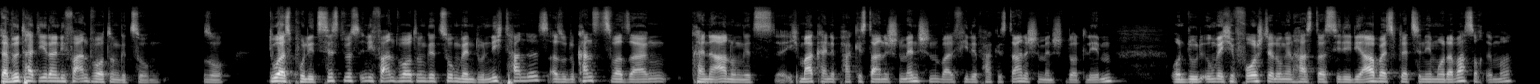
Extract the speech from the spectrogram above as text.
da wird halt jeder in die Verantwortung gezogen, so. Du als Polizist wirst in die Verantwortung gezogen, wenn du nicht handelst. Also du kannst zwar sagen, keine Ahnung, jetzt, ich mag keine pakistanischen Menschen, weil viele pakistanische Menschen dort leben und du irgendwelche Vorstellungen hast, dass sie dir die Arbeitsplätze nehmen oder was auch immer.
